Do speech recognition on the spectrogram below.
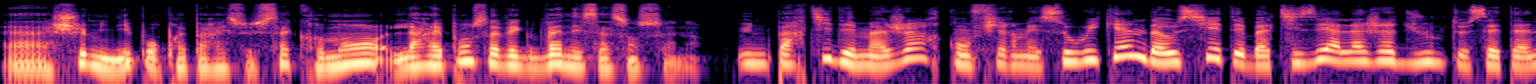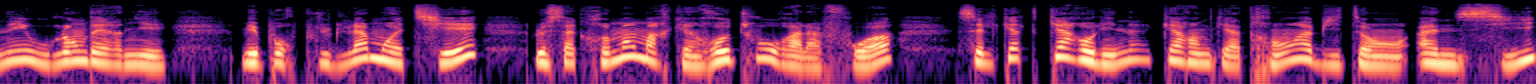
à cheminer pour préparer ce sacrement? La réponse avec Vanessa Sanson. Une partie des majeurs confirmés ce week-end a aussi été baptisée à l'âge adulte cette année ou l'an dernier. Mais pour plus de la moitié, le sacrement marque un retour à la foi. C'est le cas de Caroline, 44 ans, habitant Annecy.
